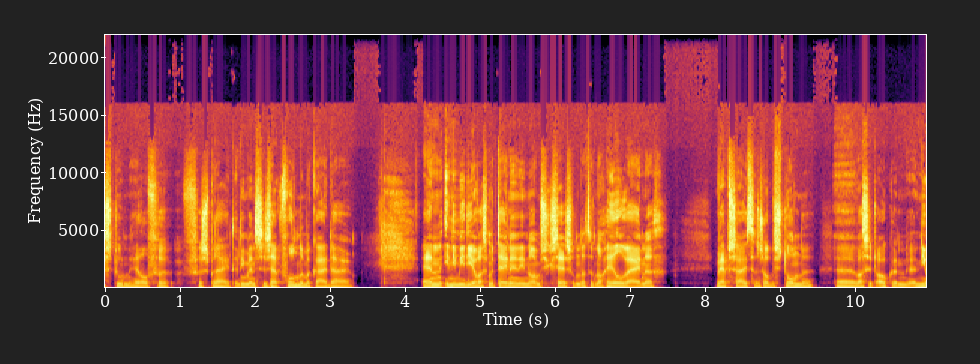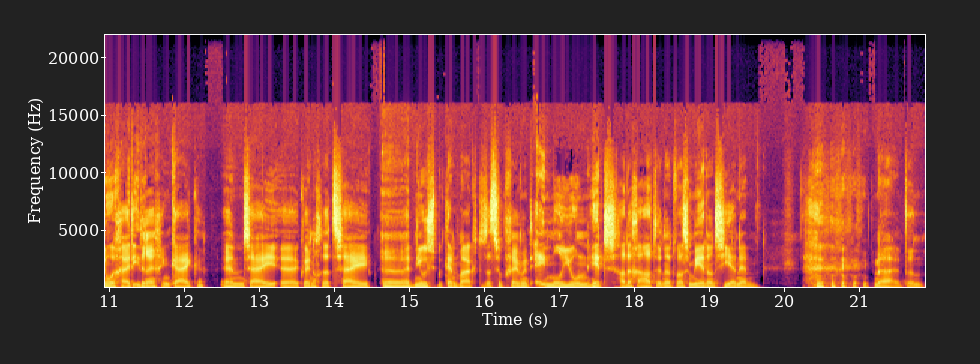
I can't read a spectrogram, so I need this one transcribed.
was toen heel verspreid. En die mensen vonden elkaar daar. En in die media was meteen een enorm succes, omdat er nog heel weinig websites en zo bestonden. Uh, was het ook een, nieuwigheid. Iedereen ging kijken. En zij, uh, ik weet nog dat zij uh, het nieuws bekend maakte dat ze op een gegeven moment 1 miljoen hits hadden gehad. En dat was meer dan CNN. nou, dan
